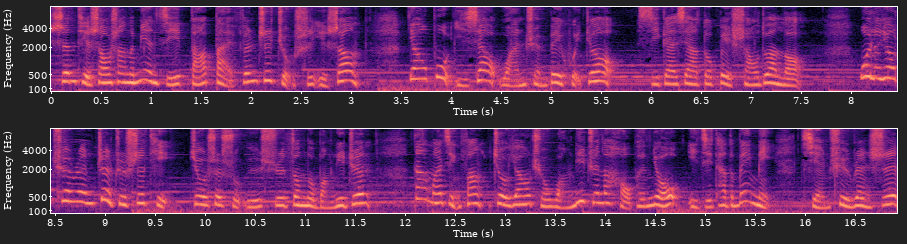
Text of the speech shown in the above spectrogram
身体烧伤的面积达百分之九十以上，腰部以下完全被毁掉，膝盖下都被烧断了。为了要确认这具尸体就是属于失踪的王丽娟，大马警方就要求王丽娟的好朋友以及她的妹妹前去认尸。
